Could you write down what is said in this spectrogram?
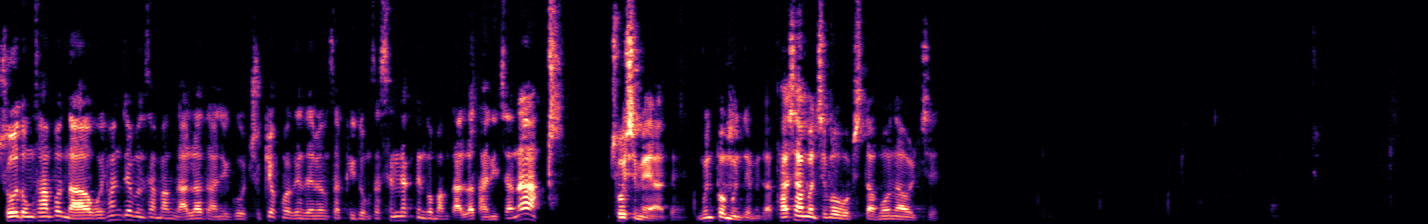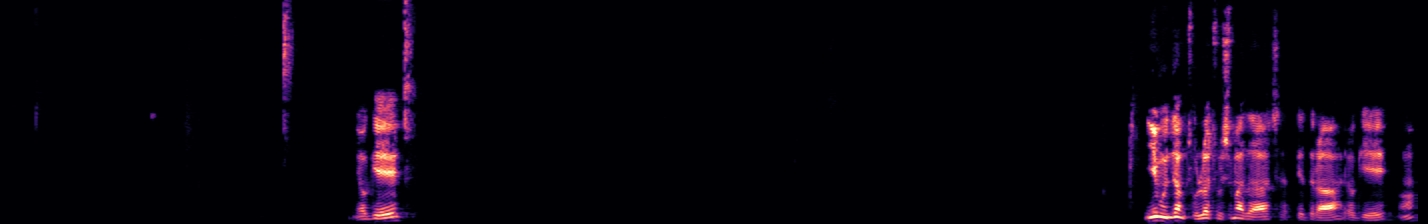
주어 동사 한번 나오고 현재 분사 막 날라다니고 주격 확인 대명사 비동사 생략된 거 막 날라다니잖아. 조심해야 돼. 문법 문제입니다. 다시 한번 집어봅시다. 뭐 나올지. 여기 이 문장 졸라 조심하다 얘들아 여기 어?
